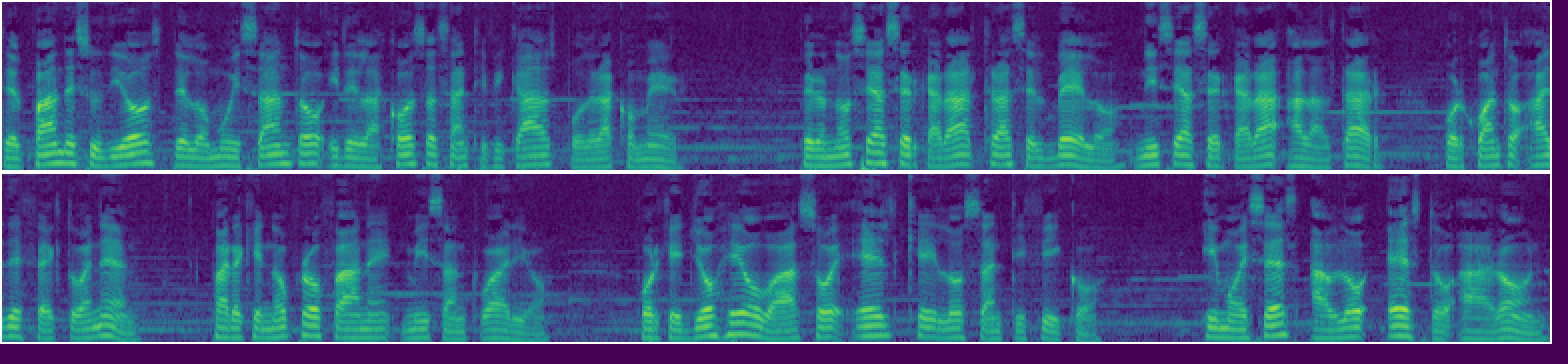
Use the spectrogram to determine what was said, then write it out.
Del pan de su Dios, de lo muy santo y de las cosas santificadas podrá comer. Pero no se acercará tras el velo, ni se acercará al altar, por cuanto hay defecto en él para que no profane mi santuario, porque yo Jehová soy el que lo santifico. Y Moisés habló esto a Aarón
